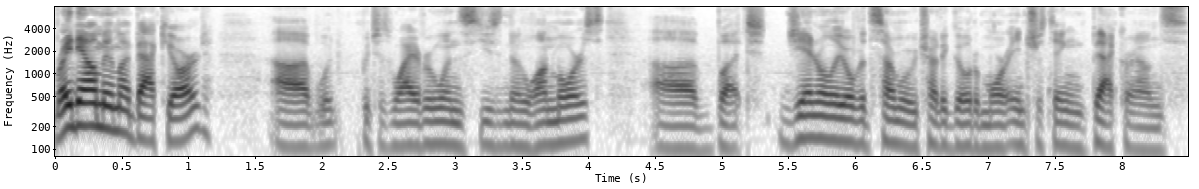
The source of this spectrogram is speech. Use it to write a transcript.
Right now I'm in my backyard, uh, which is why everyone's using their lawnmowers. Uh, but generally over the summer we try to go to more interesting backgrounds,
